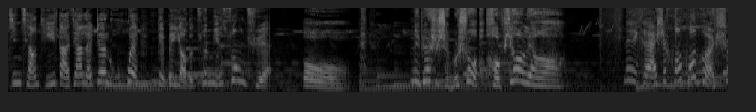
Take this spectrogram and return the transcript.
金强提议大家来摘芦荟，给被咬的村民送去。哦，那边是什么树？好漂亮啊！那个是红火果树，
